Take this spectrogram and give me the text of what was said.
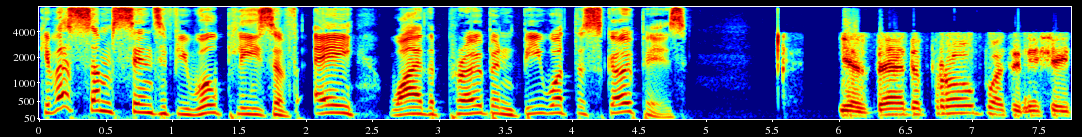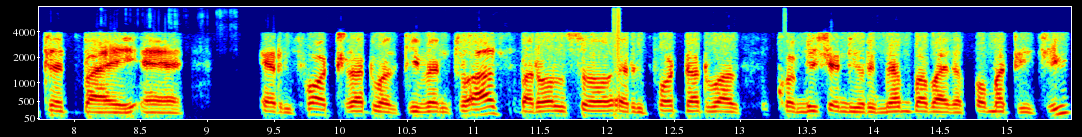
Give us some sense, if you will, please, of A, why the probe, and B, what the scope is. Yes, the, the probe was initiated by a report that was given to us, but also a report that was commissioned, you remember, by the former DG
